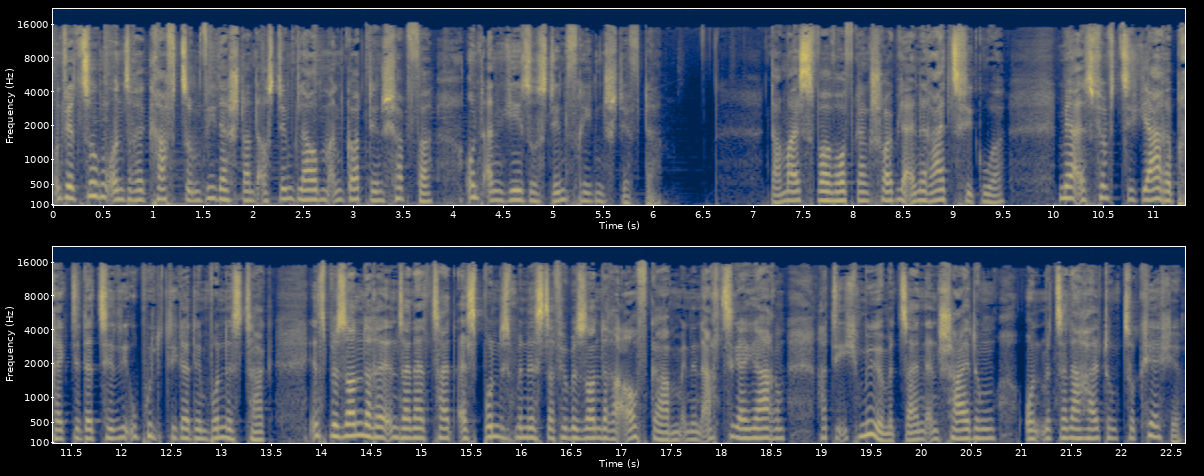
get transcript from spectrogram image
und wir zogen unsere Kraft zum Widerstand aus dem Glauben an Gott, den Schöpfer, und an Jesus, den Friedensstifter. Damals war Wolfgang Schäuble eine Reizfigur. Mehr als 50 Jahre prägte der CDU-Politiker den Bundestag, insbesondere in seiner Zeit als Bundesminister für besondere Aufgaben in den 80er Jahren hatte ich Mühe mit seinen Entscheidungen und mit seiner Haltung zur Kirche.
